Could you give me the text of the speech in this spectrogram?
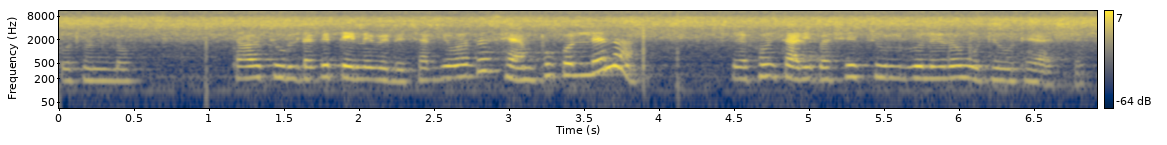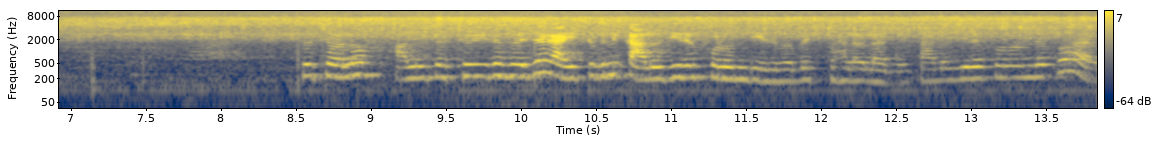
প্রচণ্ড। তাও চুলটাকে টেনে বেঁধেছে। আর কি বলতো, শ্যাম্পু করলে না, এরকম চারিপাশের চুলগুলো এরকম উঠে উঠে আসে। তো চলো, আলু চচ্চড়িটা হয়ে যাক। আর একটুখানি কালো জিরে ফোড়ন দিয়ে দেবো, বেশ ভালো লাগে। কালো জিরে ফোড়ন দেবো আর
